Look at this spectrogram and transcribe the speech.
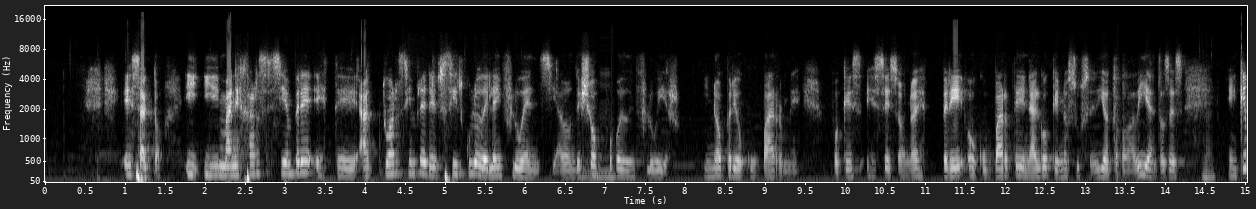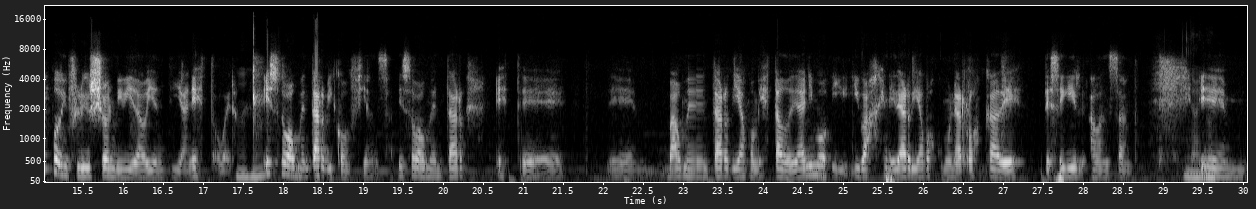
Exacto, y, manejarse siempre, este, actuar siempre en el círculo de la influencia, donde yo puedo influir y no preocuparme, porque es, eso, no es preocuparte en algo que no sucedió todavía. Entonces, ¿en qué puedo influir yo en mi vida hoy en día en esto? Bueno, eso va a aumentar mi confianza, eso va a aumentar, este, eh, va a aumentar, digamos, mi estado de ánimo y, va a generar, digamos, como una rosca de, seguir avanzando. Em,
